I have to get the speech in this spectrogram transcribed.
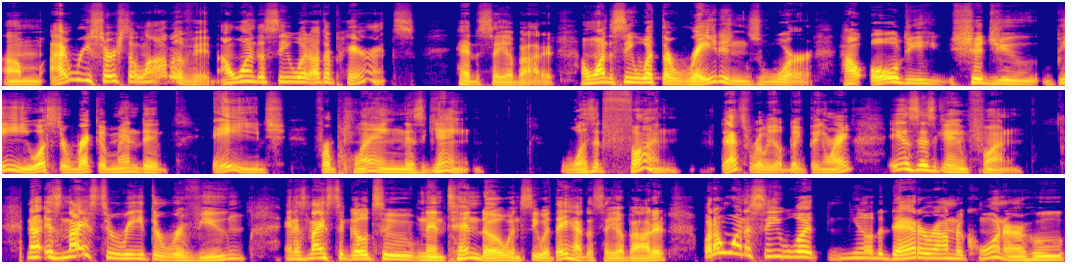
um, I researched a lot of it. I wanted to see what other parents had to say about it. I wanted to see what the ratings were. How old you, should you be? What's the recommended age for playing this game? Was it fun? That's really a big thing, right? Is this game fun? Now, it's nice to read the review and it's nice to go to Nintendo and see what they have to say about it, but I want to see what, you know, the dad around the corner who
